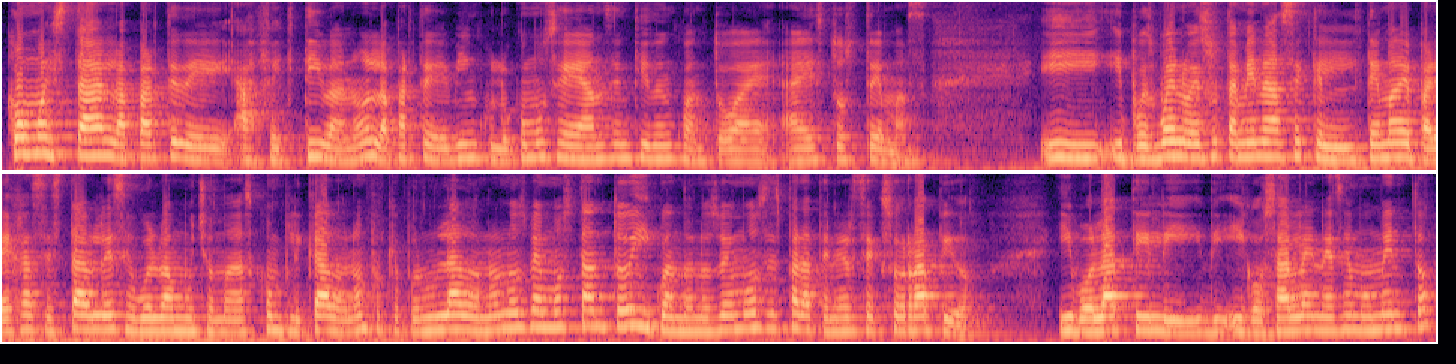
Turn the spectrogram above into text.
cómo está la parte de afectiva, ¿no? La parte de vínculo, cómo se han sentido en cuanto a, estos temas. Y, y, pues bueno, eso también hace que el tema de parejas estables se vuelva mucho más complicado, ¿no? Porque por un lado no nos vemos tanto y cuando nos vemos es para tener sexo rápido y volátil y, gozarla en ese momento,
